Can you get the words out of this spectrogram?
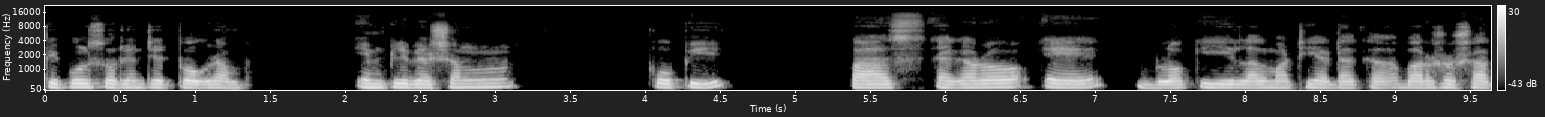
পিপুলস ওরিয়েন্টেড প্রোগ্রাম ইমপ্লিমেশন কপি ৫/১১-এ ব্লক ই, লালমাঠিয়া ঢাকা ১২০৭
